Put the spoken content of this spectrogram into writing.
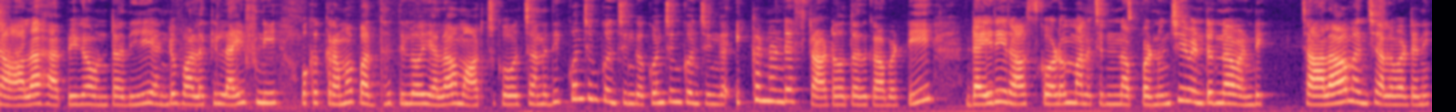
చాలా హ్యాపీగా ఉంటుంది. అండ్ వాళ్ళకి లైఫ్ని ఒక క్రమ పద్ధతిలో ఎలా మార్చుకోవచ్చు అన్నది కొంచెం కొంచెంగా కొంచెం కొంచెంగా ఇక్కడ నుండే స్టార్ట్ అవుతుంది కాబట్టి డైరీ రాసుకోవడం మన చిన్నప్పటి నుంచి వింటున్నామండి. చాలా మంచి అలవాటని.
